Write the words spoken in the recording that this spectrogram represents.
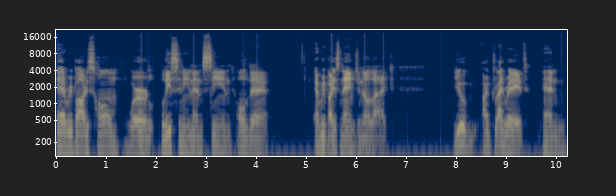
everybody's home we're listening and seeing all the everybody's names you know like you are graduated and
